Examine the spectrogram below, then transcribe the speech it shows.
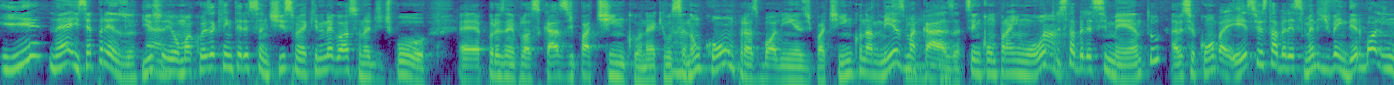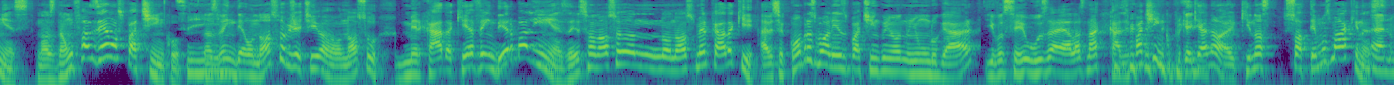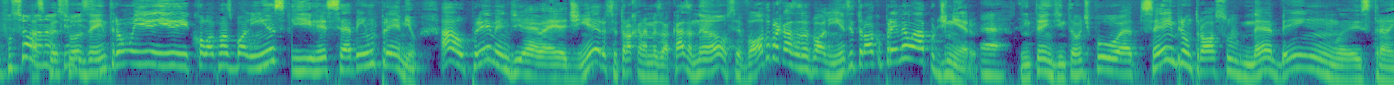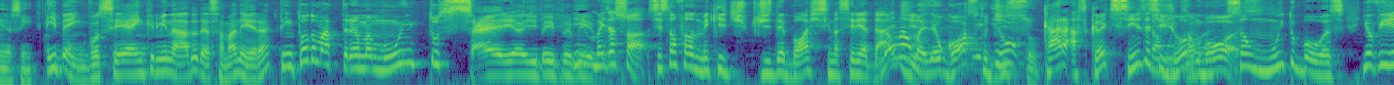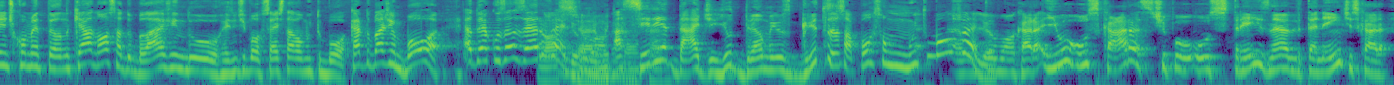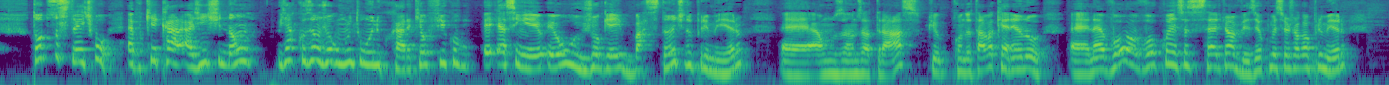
e, né, e ser preso. Isso, e uma coisa que é interessantíssima é aquele negócio, né? De tipo, é, por exemplo, as casas de patinco, né? Que você não compra as bolinhas de patinco na mesma casa. Você tem que comprar em um outro estabelecimento. Aí você compra. Esse é o estabelecimento de vender bolinhas. Nós não fazemos patinco. Sim. Nós vendemos. O nosso objetivo, o nosso mercado aqui é vender bolinhas. Esse é o nosso, o nosso mercado aqui. Aí você compra as bolinhas do patinco em, um- lugar e você usa elas na casa de patinco. Porque aqui, não, aqui nós só temos máquinas. É, não funciona, As pessoas isso. entram e, e- e colocam as bolinhas e recebem um prêmio. Ah, o prêmio é, é- dinheiro? Você troca na mesma casa? Não, você volta pra casa das bolinhas e troca o prêmio lá por dinheiro. É. Entende? Então, tipo, é sempre um troço, né, bem estranho, assim. E bem, você é incriminado dessa maneira. Tem toda uma trama muito séria e... e- E- mas olha só, vocês estão falando meio que de, de deboche, assim, da seriedade. Não, não, mas eu gosto Eu- disso. cara, as cutscenes desse jogo são boas. são muito boas. E eu vi gente comentando que, ah, nossa, a dublagem do Resident Evil 7 tava muito boa. Cara, a dublagem boa é a do Yakuza Zero, Nossa, velho. é a bom, seriedade e o drama e os gritos dessa porra são muito bons, velho. Muito bom, cara. E o- os caras, tipo, os três, né, tenentes, cara, todos os três, tipo, é porque, cara, a gente não. Yakuza é um jogo muito único, cara, que eu fico. é, Assim, eu, eu joguei bastante do primeiro, é, há uns anos atrás, porque eu- quando eu tava querendo, é, né, vou, vou conhecer essa série de uma vez. Eu comecei a jogar o primeiro.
